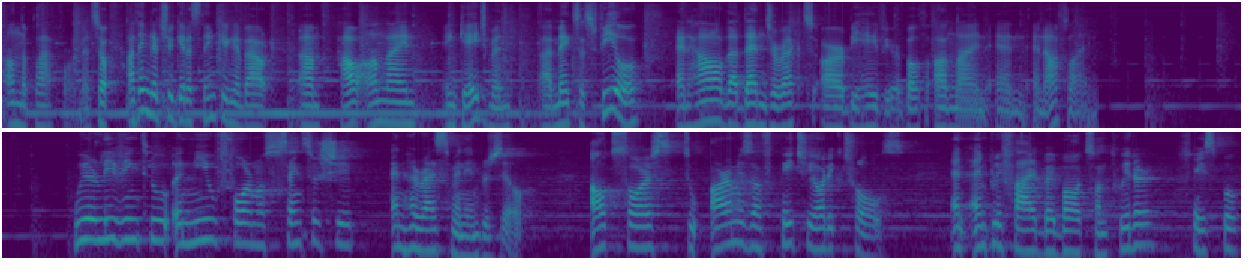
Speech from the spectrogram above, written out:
on the platform. And so I think that should get us thinking about um, how online engagement uh, makes us feel and how that then directs our behavior, both online and, and offline. We are living through a new form of censorship and harassment in Brazil, outsourced to armies of patriotic trolls and amplified by bots on Twitter, Facebook,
